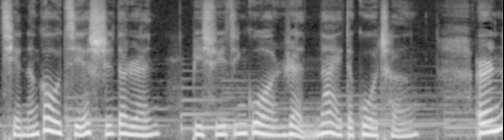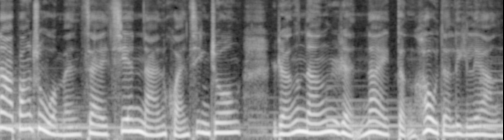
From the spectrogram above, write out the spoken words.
且能够结实的人，必须经过忍耐的过程。而那帮助我们在艰难环境中仍能忍耐等候的力量，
